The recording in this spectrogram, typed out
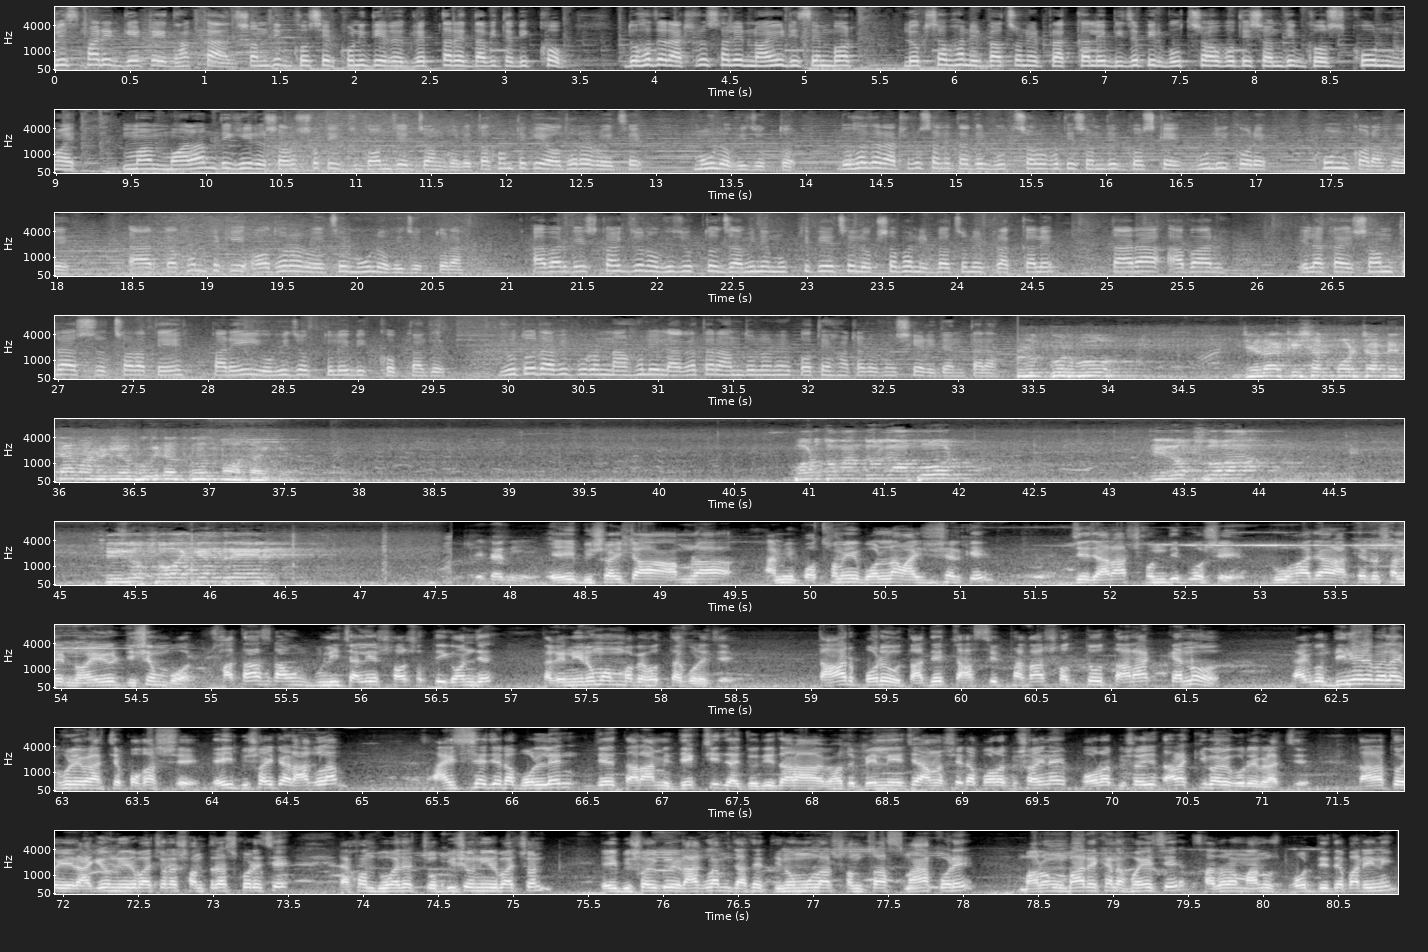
Police ফাঁড়ির গেটে ধাক্কা। সন্দীপ ঘোষের খনিদের গ্রেপ্তারের দাবিতে বিক্ষোভ। দু হাজার আঠেরো সালের নয়ই ডিসেম্বর লোকসভা নির্বাচনের প্রাককালে বিজেপির বুথ সভাপতি সন্দীপ ঘোষ খুন হয় মা- মরানদিঘির সরস্বতীগঞ্জের জঙ্গলে। তখন থেকে অধরা রয়েছে মূল অভিযুক্ত। দু হাজার আঠেরো সালে তাদের বুথ সভাপতি সন্দীপ ঘোষকে গুলি করে খুন করা হয়ে আর তখন থেকেই অধরা রয়েছে মূল অভিযুক্তরা। আবার বেশ কয়েকজন অভিযুক্ত জামিনে মুক্তি পেয়েছে লোকসভা নির্বাচনের প্রাককালে। তারা আবার এলাকায় সন্ত্রাস ছড়াতে পারে এই অভিযোগ তুলে বিক্ষোভ তাদের। দ্রুত দাবি পূরণ না হলে লাগাতার আন্দোলনের পথে হাঁটার হুঁশিয়ারি দেন তারা। অনুরোধ করব জেলা কিষাণ মোর্চার নেতা মাননীয় ভগীরথ ঘোষ মহাশয়কে। বর্ধমান দুর্গাপুর যে লোকসভা সেই লোকসভা কেন্দ্রের এটা নিয়ে এই বিষয়টা আমরা আমি প্রথমেই বললাম আইসি স্যারকে যে যারা সন্দীপ বসে দু হাজার আঠেরো সালের নয়ই ডিসেম্বর সাতাশ রাউন্ড গুলি চালিয়ে সরস্বতীগঞ্জে তাকে নির্মমভাবে হত্যা করেছে। তারপরেও তাদের চার্জশিট থাকা সত্ত্বেও তারা কেন একদম দিনের বেলায় ঘুরে বেড়াচ্ছে প্রকাশ্যে? এই বিষয়টা রাখলাম। আইসি স্যার যেটা বললেন যে তারা আমি দেখছি যে যদি তারা হয়তো বেল নিয়েছে, আমরা সেটা বড় বিষয় নয়, বড় বিষয় যে তারা কীভাবে ঘুরে বেড়াচ্ছে। তারা তো এর আগেও নির্বাচনে সন্ত্রাস করেছে, এখন দু হাজার চব্বিশেও নির্বাচন। এই বিষয়গুলি রাখলাম যাতে তৃণমূল আর সন্ত্রাস না করে বারংবার এখানে হয়েছে। সাধারণ মানুষ ভোট দিতে পারেনি।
